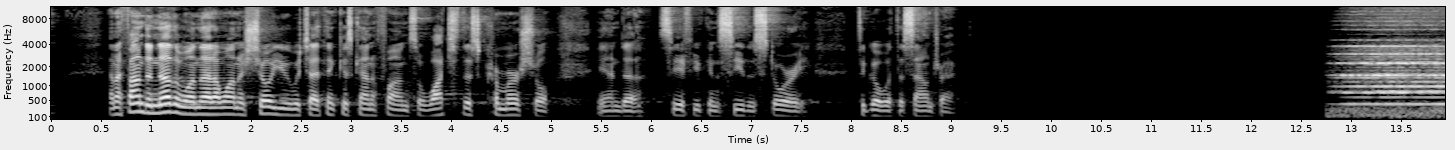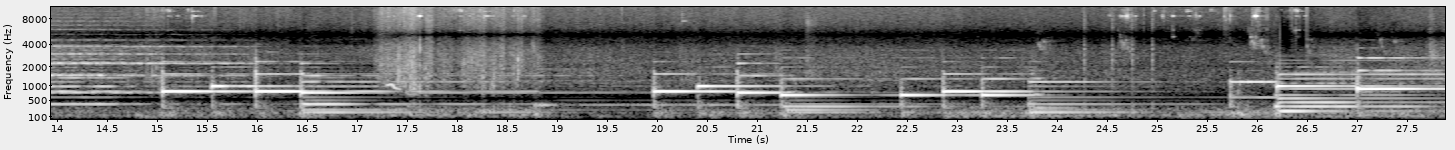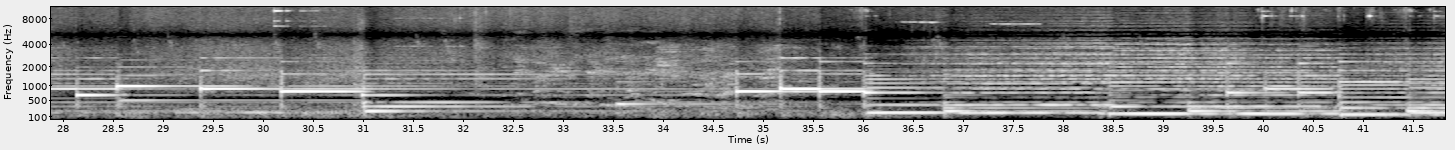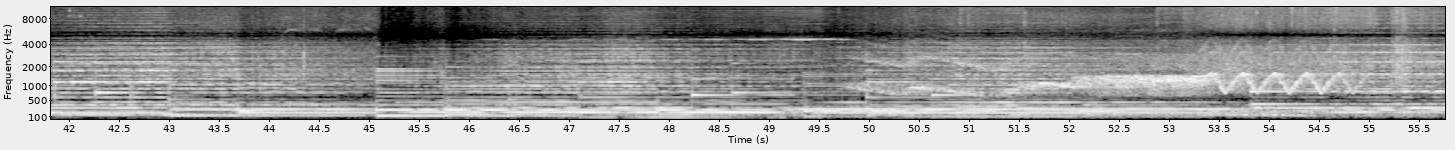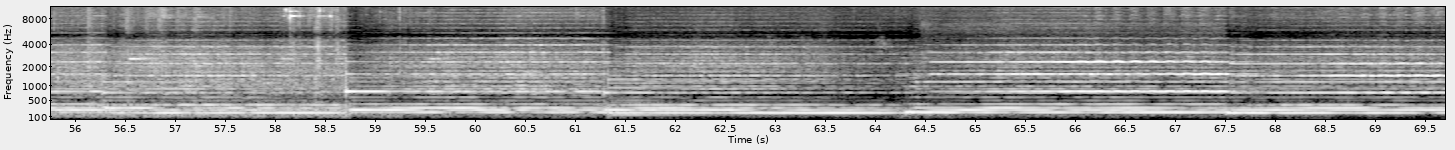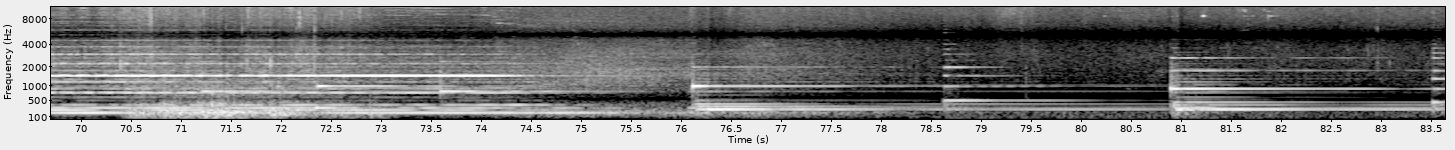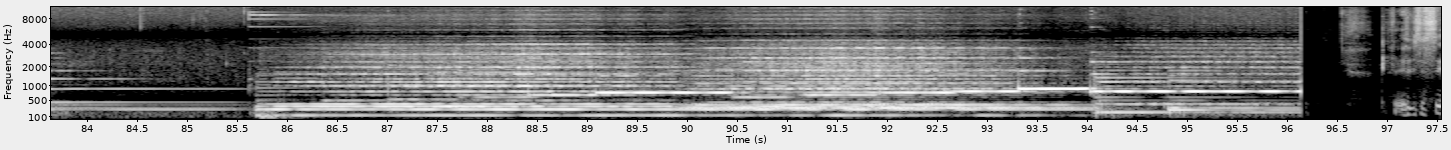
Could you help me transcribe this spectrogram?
And I found another one that I want to show you, which I think is kind of fun. So watch this commercial and uh, see if you can see the story to go with the soundtrack.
